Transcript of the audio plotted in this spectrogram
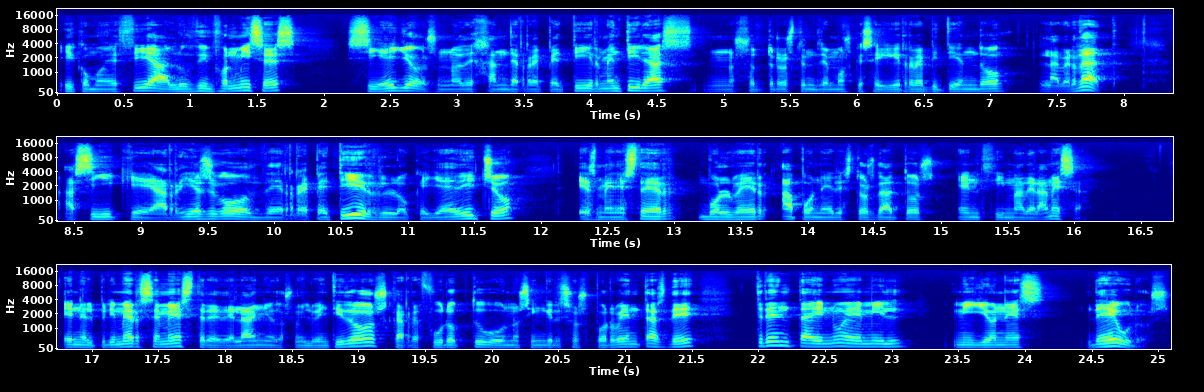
Y como decía Ludwig von Mises, si ellos no dejan de repetir mentiras, nosotros tendremos que seguir repitiendo la verdad. Así que a riesgo de repetir lo que ya he dicho, es menester volver a poner estos datos encima de la mesa. En el primer semestre del año 2022, Carrefour obtuvo unos ingresos por ventas de 39.000 millones de euros,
